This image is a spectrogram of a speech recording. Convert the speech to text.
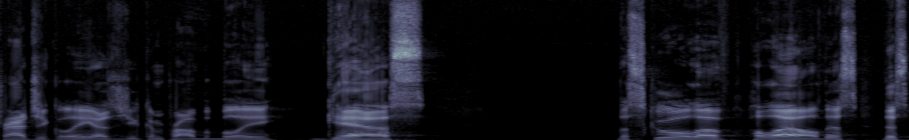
tragically, as you can probably guess, the school of Hillel, this, this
